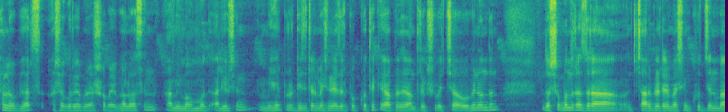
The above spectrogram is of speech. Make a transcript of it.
হ্যালো ভিউয়ার্স আশা করি আপনারা সবাই ভালো আছেন। আমি মোহাম্মদ আলী হোসেন, মেহেরপুর ডিজিটাল মেশিনারিজের পক্ষ থেকে আপনাদের আন্তরিক শুভেচ্ছা ও অভিনন্দন। দর্শক বন্ধুরা, যারা চার ব্লেডের মেশিন খুঁজছেন বা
